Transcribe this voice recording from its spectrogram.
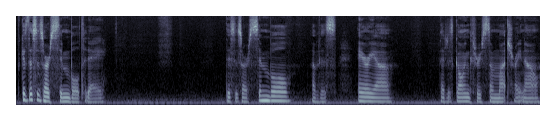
because this is our symbol today. This is our symbol of this area that is going through so much right now.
